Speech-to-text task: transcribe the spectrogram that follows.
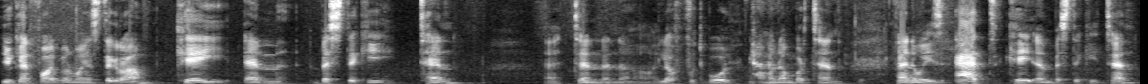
You can find me on my Instagram, kmbesteki10. Uh, 10 and uh, I love football. I'm a number 10. Anyways, at KM kmbesteki10.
